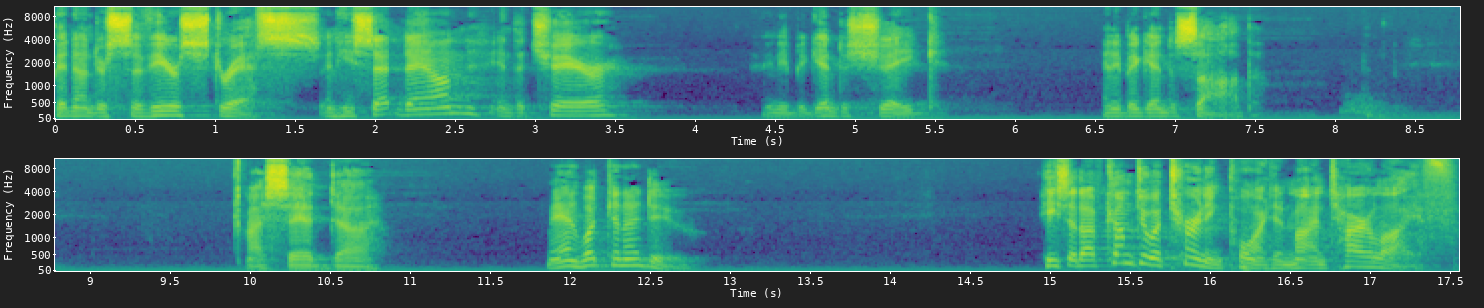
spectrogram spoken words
been under severe stress. And he sat down in the chair and he began to shake and he began to sob. I said, uh, Man, what can I do? He said, I've come to a turning point in my entire life.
